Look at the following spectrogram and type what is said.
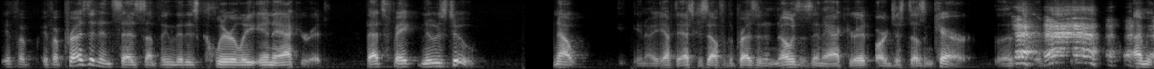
if a if a president says something that is clearly inaccurate, that's fake news too. Now, you know, you have to ask yourself if the president knows it's inaccurate or just doesn't care. I mean,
